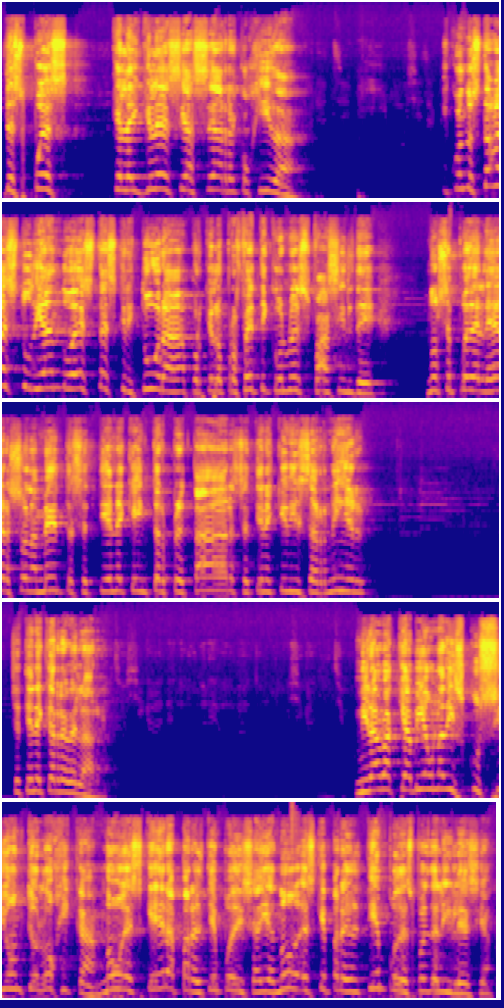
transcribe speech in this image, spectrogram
después que la iglesia sea recogida. Y cuando estaba estudiando esta escritura, porque lo profético no es fácil de, no se puede leer solamente, se tiene que interpretar, se tiene que discernir, se tiene que revelar. Miraba que había una discusión teológica. No es que era para el tiempo de Isaías, no es que para el tiempo después de la iglesia.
